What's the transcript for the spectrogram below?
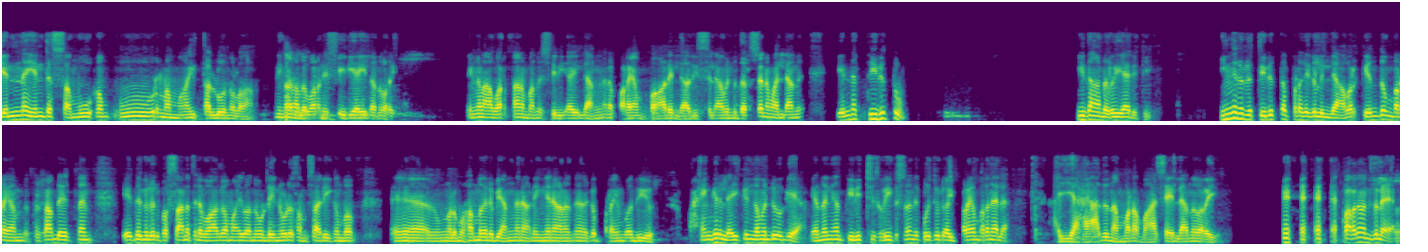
എന്നെ എന്റെ സമൂഹം പൂർണമായി തള്ളു എന്നുള്ളതാണ്. നിങ്ങൾ അത്. പറഞ്ഞ് ശരിയായില്ല എന്ന് പറയും. നിങ്ങൾ ആ വർത്താനം പറഞ്ഞ് ശരിയായില്ല അങ്ങനെ പറയാൻ പാടില്ല. അത് ഇസ്ലാമിന്റെ ദർശനമല്ല എന്ന് എന്നെ തിരുത്തും. ഇതാണ് റിയാലിറ്റി. ഇങ്ങനെ ഒരു പ്രതികളില്ല അവർക്ക് എന്തും പറയാം. പ്രശാന്ത് യജ്ഞൻ ഏതെങ്കിലും ഒരു പ്രസ്ഥാനത്തിന്റെ ഭാഗമായി വന്നുകൊണ്ട് എന്നോട് സംസാരിക്കുമ്പോൾ നിങ്ങൾ മുഹമ്മദ് നബി അങ്ങനെയാണ് ഇങ്ങനെയാണ് എന്നൊക്കെ പറയുമ്പോൾ എന്ത് ചെയ്യും? ഭയങ്കര ലൈക്കും കമന്റും ഒക്കെയാ. എന്നാൽ ഞാൻ തിരിച്ച് ശ്രീകൃഷ്ണനെ കുറിച്ച് ഒരു അഭിപ്രായം പറഞ്ഞാല. അയ്യാ അത് നമ്മുടെ ഭാഷയില്ല എന്ന് പറയും. പറഞ്ഞു മനസ്സിലായോ?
